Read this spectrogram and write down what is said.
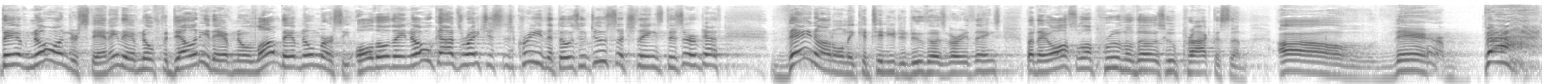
They have no understanding, they have no fidelity, they have no love, they have no mercy. Although they know God's righteous decree that those who do such things deserve death, they not only continue to do those very things, but they also approve of those who practice them. Oh, they're bad.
